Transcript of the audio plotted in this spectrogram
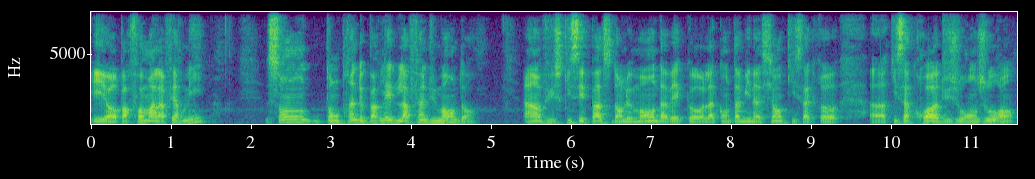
et euh, parfois mal affermis, sont en train de parler de la fin du monde, hein, vu ce qui se passe dans le monde avec euh, la contamination qui s'accroît du jour en jour.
